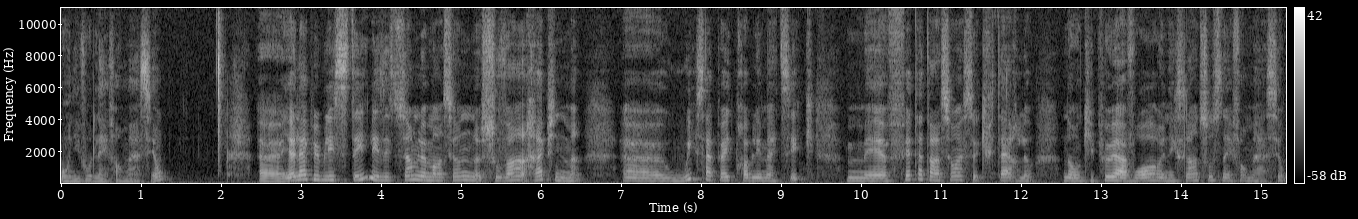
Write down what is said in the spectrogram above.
au niveau de l'information. Euh, il y a la publicité, les étudiants me le mentionnent souvent rapidement. Euh, oui, ça peut être problématique, mais faites attention à ce critère-là. Donc, il peut avoir une excellente source d'information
